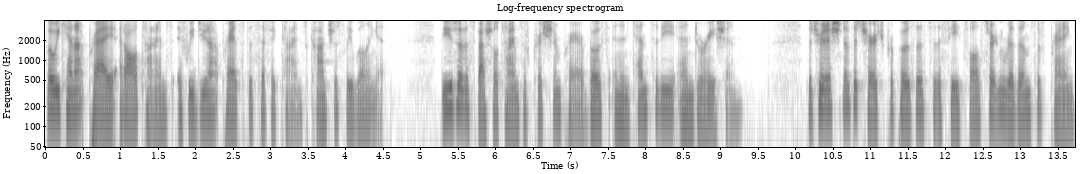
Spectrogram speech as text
But we cannot pray at all times if we do not pray at specific times, consciously willing it. These are the special times of Christian prayer, both in intensity and duration. The tradition of the Church proposes to the faithful certain rhythms of praying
